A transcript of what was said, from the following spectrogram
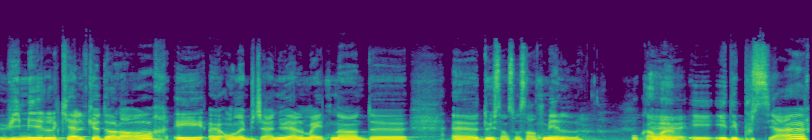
8 000 quelques dollars et on a un budget annuel maintenant de 260 000 Euh, et, des poussières.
